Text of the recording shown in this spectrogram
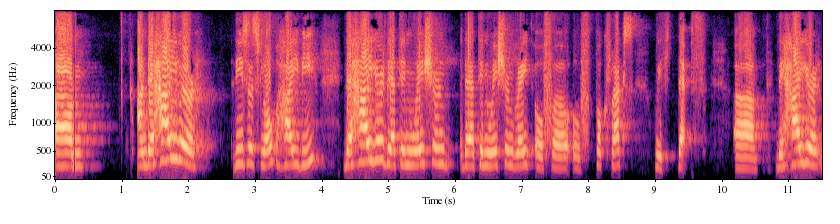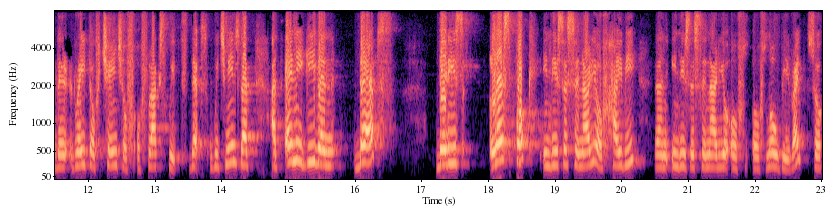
Um, and the higher this slope, high B, the higher the attenuation, the attenuation rate of, uh, of POC flux with depth uh, the higher the rate of change of, of flux with depth, which means that at any given depth, there is less POC in this scenario of high B than in this scenario of, of low B, right? So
